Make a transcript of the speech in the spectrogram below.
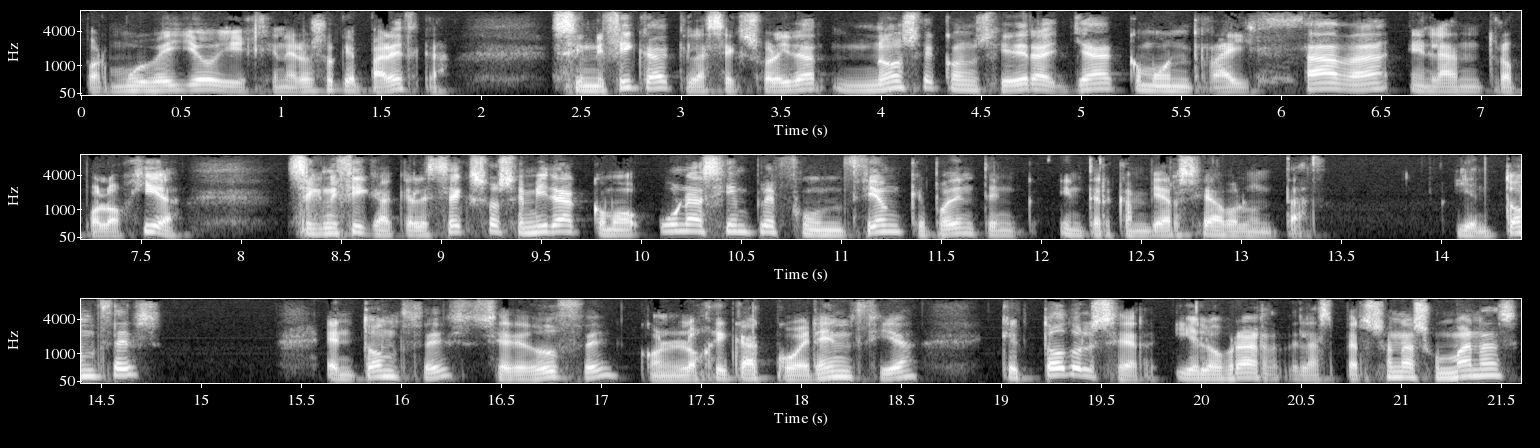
por muy bello y generoso que parezca. Significa que la sexualidad no se considera ya como enraizada en la antropología, Significa que el sexo se mira como una simple función que puede intercambiarse a voluntad. Y entonces, entonces se deduce, con lógica coherencia, que todo el ser y el obrar de las personas humanas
